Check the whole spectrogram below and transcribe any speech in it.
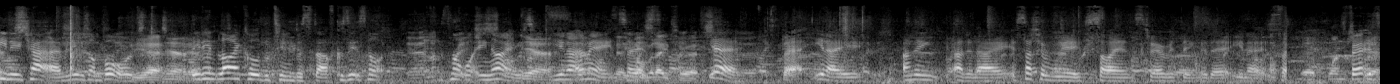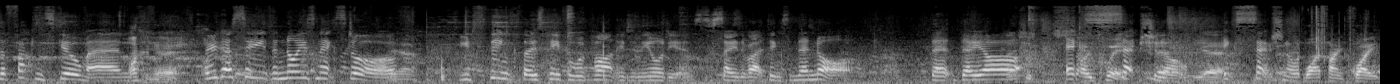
he knew Chatham and he was on board. Yeah. Yeah. But he didn't like all the Tinder stuff because it's not, it's not what he knows. You know what I mean? Yeah, you can't relate to it. Yeah, but you know, I think I don't know. It's such a weird science to everything with it. You know, it's, like, it's a fucking skill, man. Yeah. When you go see the noise next door, Yeah. You'd think those people were planted in the audience to say the right things, and they're not. They're, they are so quick. exceptional. Yeah. Exceptional. What I find quite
